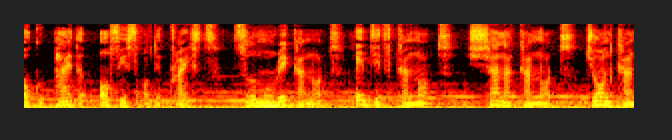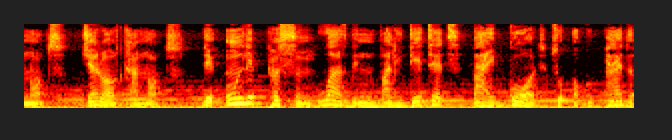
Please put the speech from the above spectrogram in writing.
occupy the office of the Christ. Solomon Ray cannot, Edith cannot, Shana cannot, John cannot, Gerald cannot. The only person who has been validated by God to occupy the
